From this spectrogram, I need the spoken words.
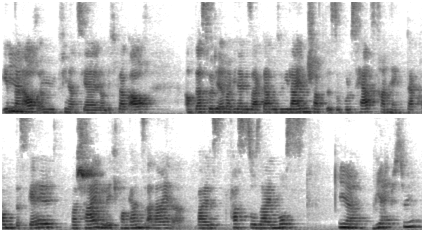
Eben ja. dann auch im finanziellen. Und ich glaube auch, auch das wird ja immer wieder gesagt, da wo so die Leidenschaft ist und wo das Herz dran hängt, da kommt das Geld wahrscheinlich von ganz alleine, weil das fast so sein muss. Ja. Wie alt bist du jetzt?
